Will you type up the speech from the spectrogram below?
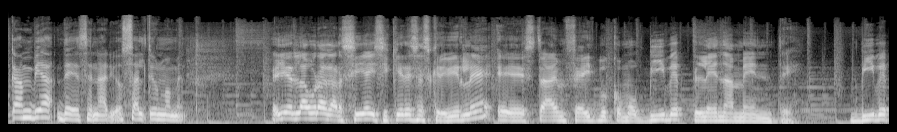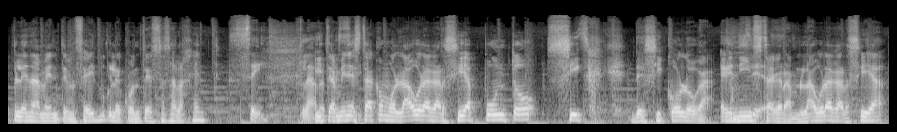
Cambia de escenario. Salte un momento. Ella es Laura García y si quieres escribirle, eh, está en Facebook como Vive Plenamente. Vive plenamente en Facebook, le contestas a la gente. Sí, claro. Y también está como Laura García.sic de psicóloga en Instagram. Laura García.sic.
